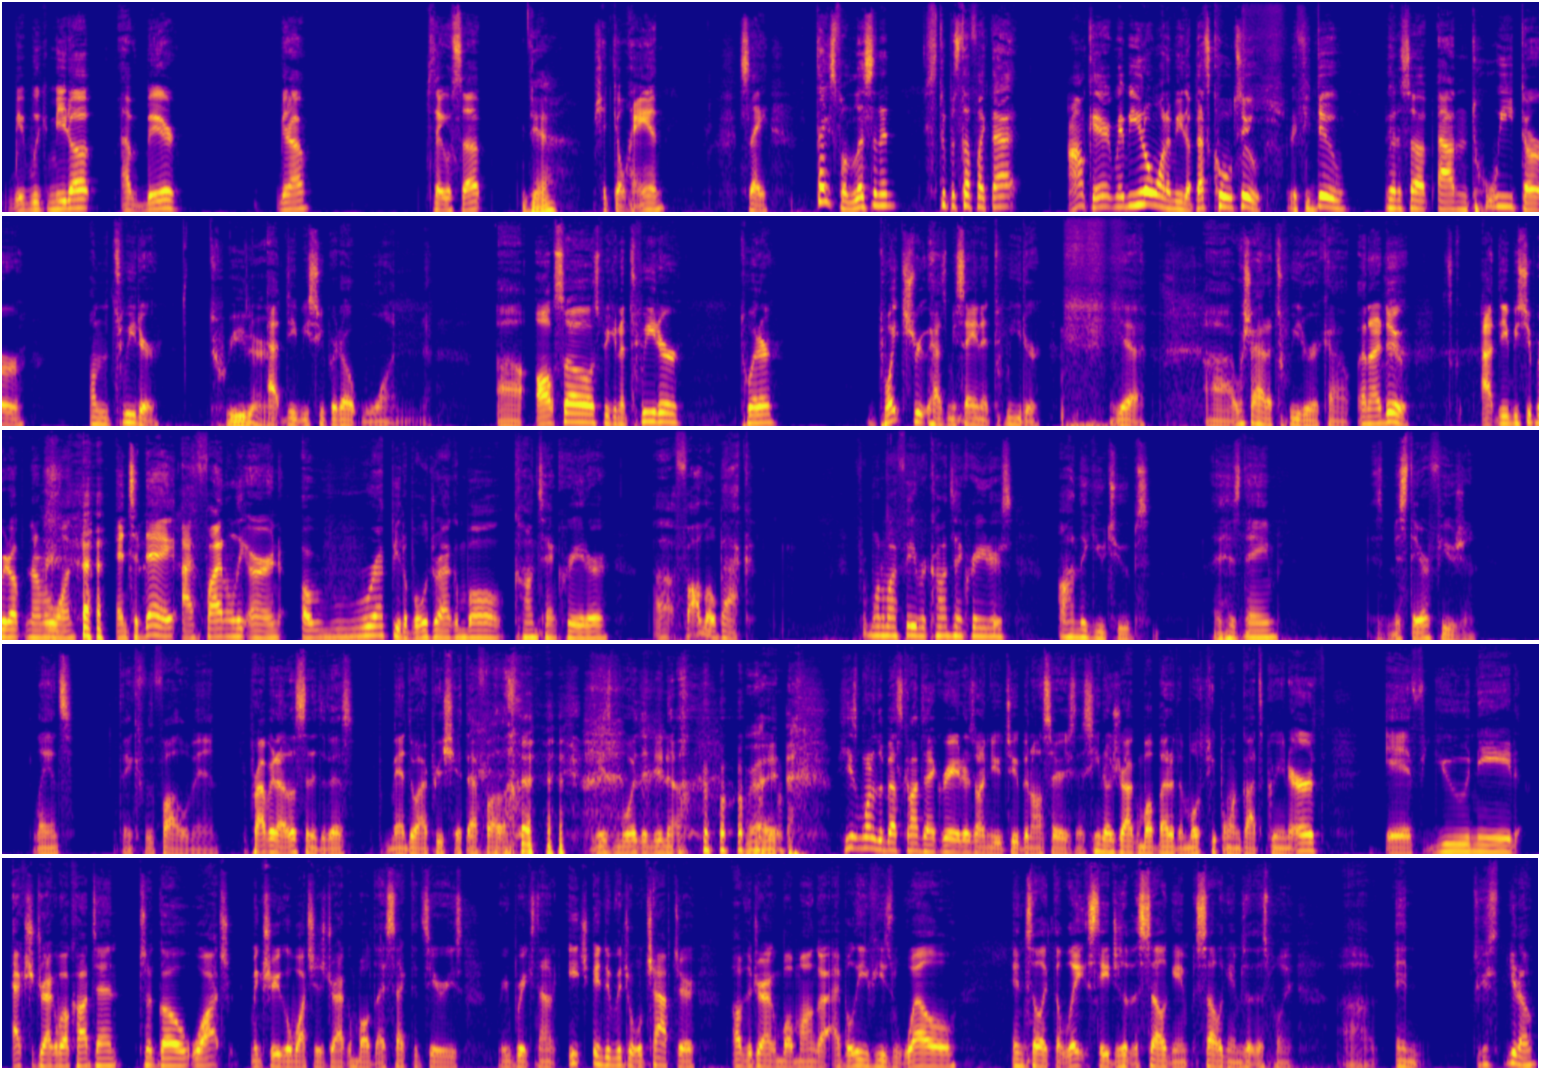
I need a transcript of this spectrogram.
Maybe we can meet up, have a beer, you know, say what's up, Yeah. shake your hand, say thanks for listening, stupid stuff like that. I don't care. Maybe you don't want to meet up. That's cool too. But if you do, hit us up on Twitter, on the Twitter Tweeter. at DB Superdope one. Uh, also, speaking of Tweeter, Twitter, Dwight Schrute has me saying it Tweeter. Yeah, uh, I wish I had a Tweeter account, and I do. It's at DB Superdope number one. and today, I finally earned a reputable Dragon Ball content creator uh, follow back from one of my favorite content creators on the YouTubes, and his name is Mister Fusion. Lance, thanks for the follow, man. You're probably not listening to this, but man, do I appreciate that follow. it means more than you know. right. He's one of the best content creators on YouTube, in all seriousness. He knows Dragon Ball better than most people on God's green earth. If you need extra Dragon Ball content to go watch, make sure you go watch his Dragon Ball Dissected series, where he breaks down each individual chapter of the Dragon Ball manga. I believe he's well into like the late stages of the cell game, cell games at this point. Um, and just you know,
